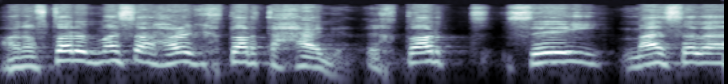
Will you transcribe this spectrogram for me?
هنفترض مثلا حضرتك اخترت حاجة. اخترت say مثلا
